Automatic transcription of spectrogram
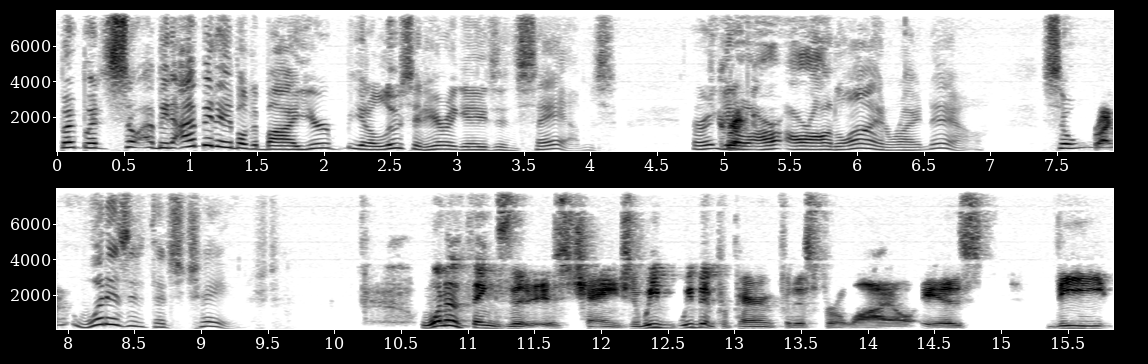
but but so i mean i've been able to buy your you know lucid hearing aids in sam's or you Correct. know are, are online right now so right. what is it that's changed one of the things that has changed and we've, we've been preparing for this for a while is the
